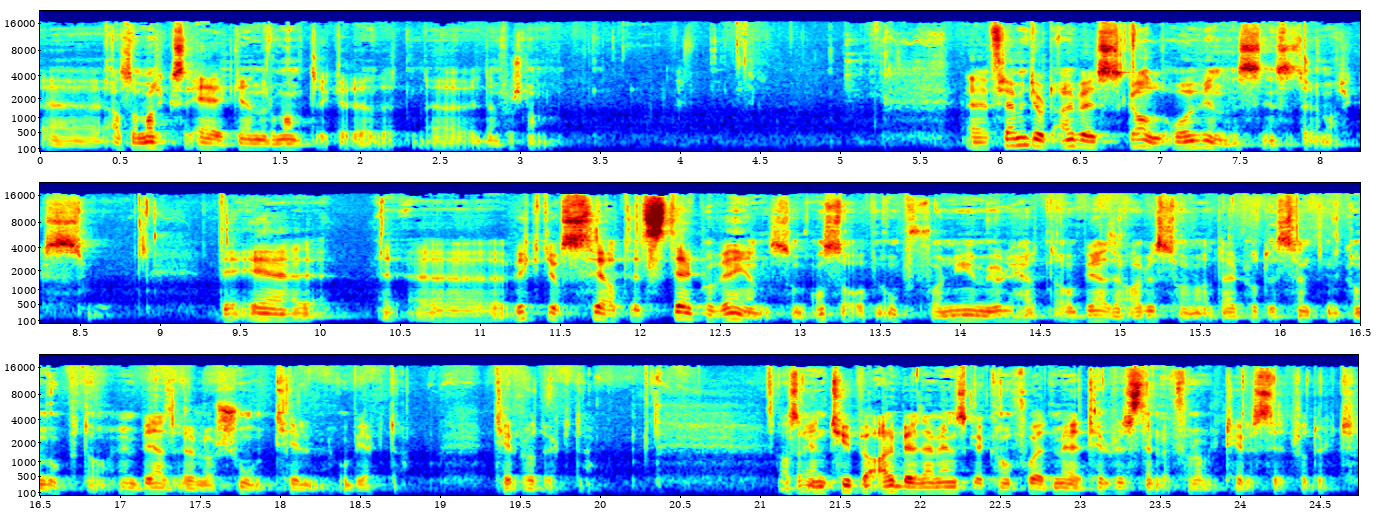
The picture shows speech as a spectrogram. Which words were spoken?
Eh, altså Marx er ikke en romantiker i, den forstand. Fremmedgjort arbeid skal overvinnes, insisterer Marx. Det er eh, viktig å se at det er et steg på veien som også åpner opp for nye muligheter og bedre arbeidsformer der produsenten kan oppnå en bedre relasjon til objektet, til produktet. Altså en type arbeid der mennesker kan få et mer tilfredsstillende forhold til sitt produkt.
